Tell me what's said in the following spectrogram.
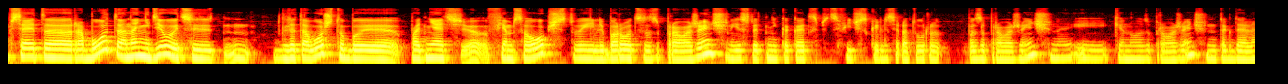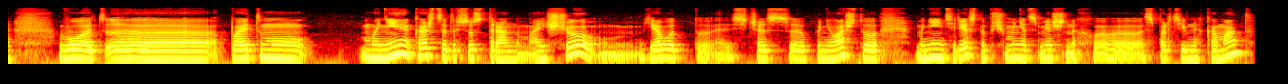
вся эта работа, она не делается для того, чтобы поднять э, фем-сообщество или бороться за права женщин, если это не какая-то специфическая литература за права женщины и кино за права женщин и так далее. Вот. Э, поэтому мне кажется это все странным. А еще я вот э, сейчас э, поняла, что мне интересно, почему нет смешанных э, спортивных команд.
